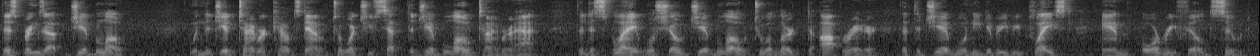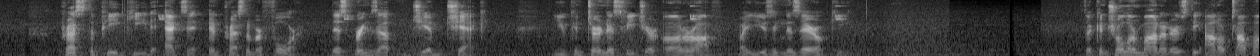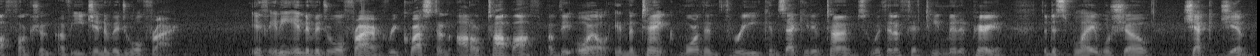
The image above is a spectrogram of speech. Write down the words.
This brings up jib low. When the jib timer counts down to what you set the jib low timer at, the display will show jib low to alert the operator that the jib will need to be replaced and or refilled soon. Press the P key to exit and press number 4. This brings up jib check. You can turn this feature on or off by using the 0 key. The controller monitors the auto top off function of each individual fryer. If any individual fryer requests an auto top off of the oil in the tank more than three consecutive times within a 15 minute period, the display will show check jib.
